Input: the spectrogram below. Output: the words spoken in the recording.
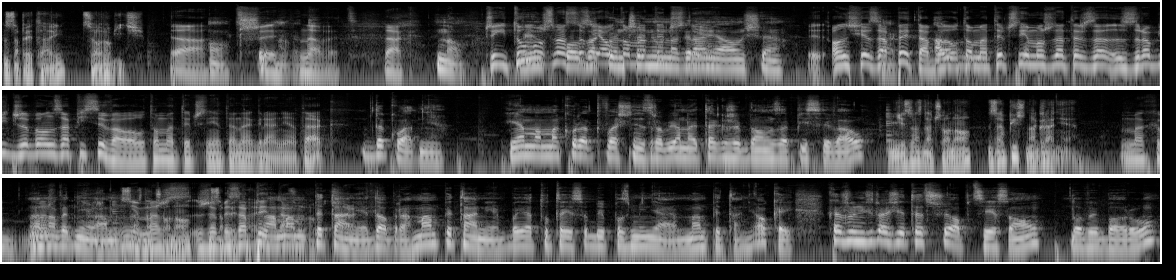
zapytaj, co robić. A, O, trzy trzy nawet. nawet. Tak. No. Czyli tu Więc można po sobie zakończeniu automatycznie... nagrania on się. Y, On się zapyta, bo Al- automatycznie można też za- zrobić, żeby on zapisywał automatycznie te nagrania, tak? Dokładnie. Ja mam akurat właśnie zrobione tak, żeby on zapisywał. Nie zaznaczono, zapisz nagranie. Ma chyba, No, nawet nie mam. Nie masz, żeby zapytać. A mam tak. pytanie, dobra, mam pytanie, bo ja tutaj sobie pozmieniałem. Mam pytanie. Okej. W każdym razie te trzy opcje są do wyboru.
